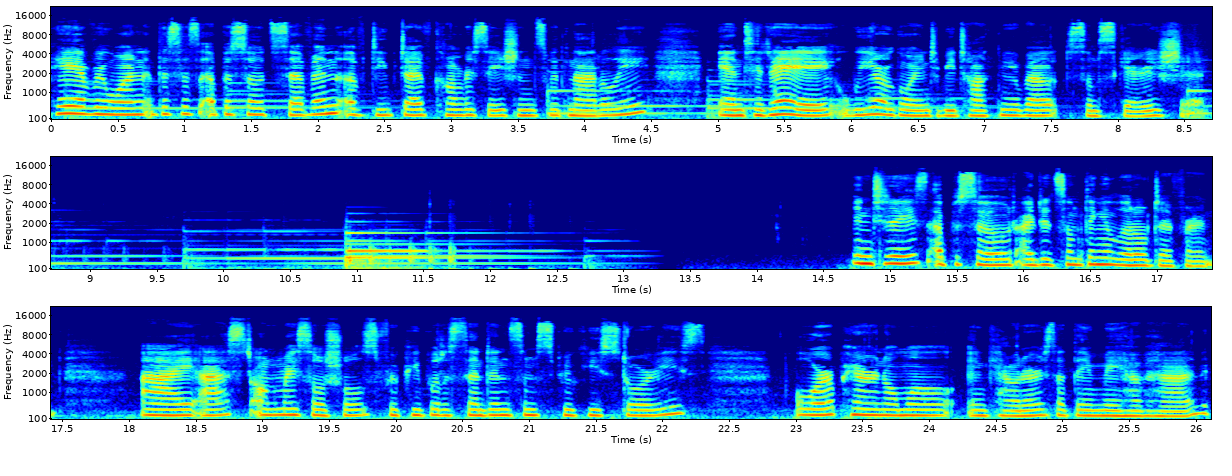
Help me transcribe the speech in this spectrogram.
Hey everyone, this is episode 7 of Deep Dive Conversations with Natalie, and today we are going to be talking about some scary shit. In today's episode, I did something a little different. I asked on my socials for people to send in some spooky stories or paranormal encounters that they may have had,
